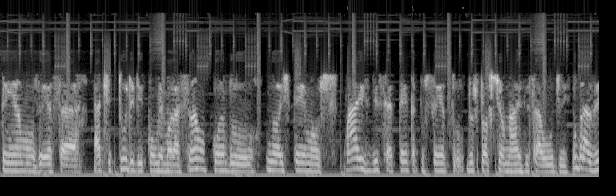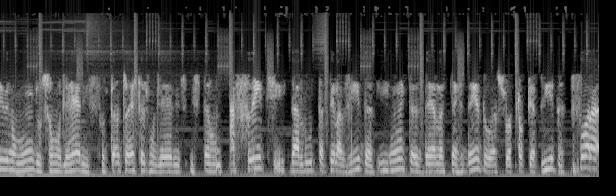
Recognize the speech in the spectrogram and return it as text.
tenhamos essa atitude de comemoração, quando nós temos mais de 70% dos profissionais de saúde no Brasil e no mundo são mulheres, portanto, estas mulheres estão à frente da luta pela vida e muitas delas perdendo a sua própria vida. Fora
